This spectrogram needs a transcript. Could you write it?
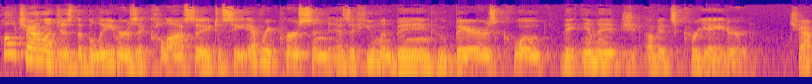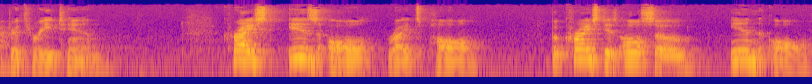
Paul challenges the believers at Colossae to see every person as a human being who bears, quote, the image of its creator, chapter 3:10. Christ is all, writes Paul, but Christ is also in all.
